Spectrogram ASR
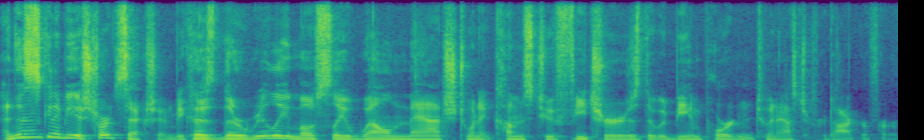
And this is going to be a short section because they're really mostly well matched when it comes to features that would be important to an astrophotographer.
